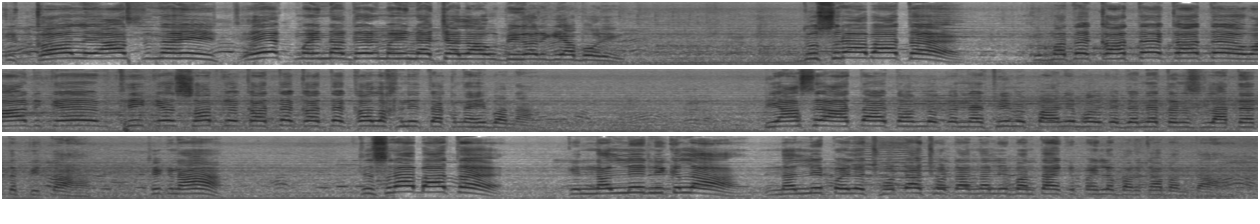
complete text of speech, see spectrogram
कि कल आस नहीं एक महीना डेढ़ महीना चला वो बिगड़ गया बोरिंग दूसरा बात है मतलब कहते कहते वार्ड के, ठीक है सब के कहते कहते, कल अखनी तक नहीं बना। प्यासे आता है तो हम लोग नथी में पानी भर के जनरेटर से लाते हैं तो पीता है। ठीक ना? तीसरा बात है कि नली निकला, नली पहले छोटा छोटा नली बनता है कि पहले बड़का बनता है?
